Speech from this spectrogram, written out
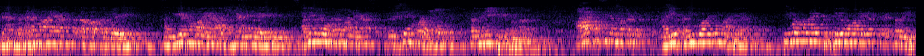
ഗഹ- ഗഹനമായ കഥാപാത്രങ്ങളെയും സങ്കീർണമായ ആഖ്യാനങ്ങളെയും അതിമനോഹരമായ ദൃശ്യങ്ങളോടൊപ്പം സമന്വയിപ്പിക്കുന്നതാണ്. ആർട്ട് സിനിമകൾ അനി അനിവാര്യമായ തീവ്രമായ ബുദ്ധിപരമായ തിരക്കഥയും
